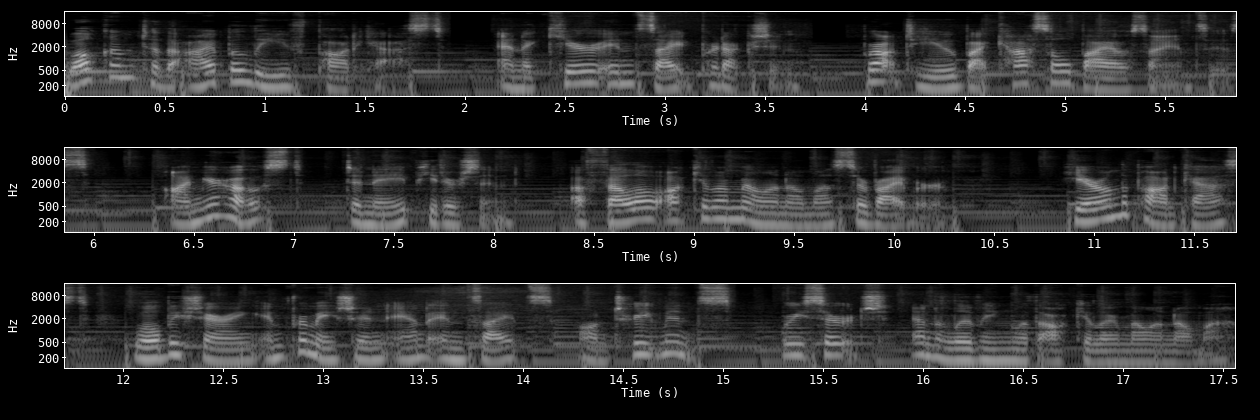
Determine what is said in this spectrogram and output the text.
Welcome to the Eye Believe podcast, and a Cure in Sight production, brought to you by Castle Biosciences. I'm your host, Danae Peterson, a fellow ocular melanoma survivor. Here on the podcast, we'll be sharing information and insights on treatments, research, and living with ocular melanoma.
